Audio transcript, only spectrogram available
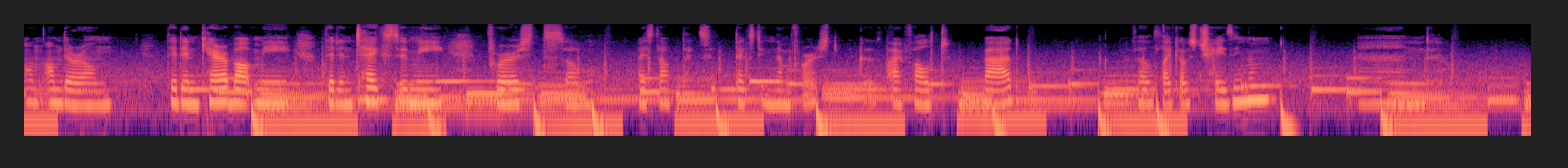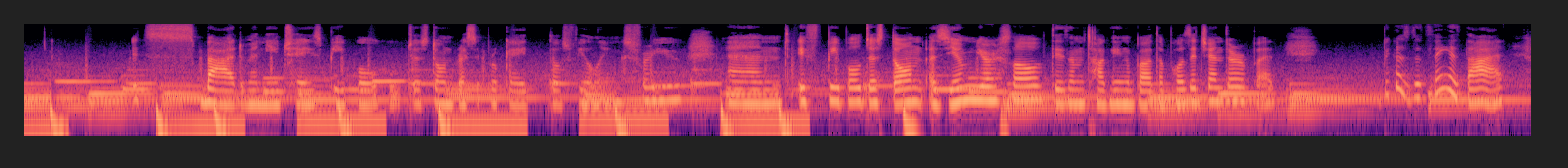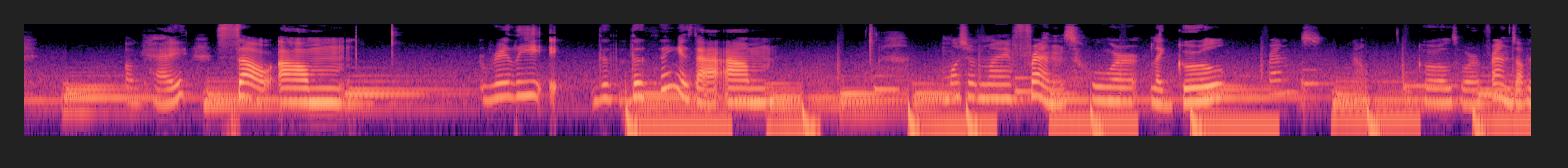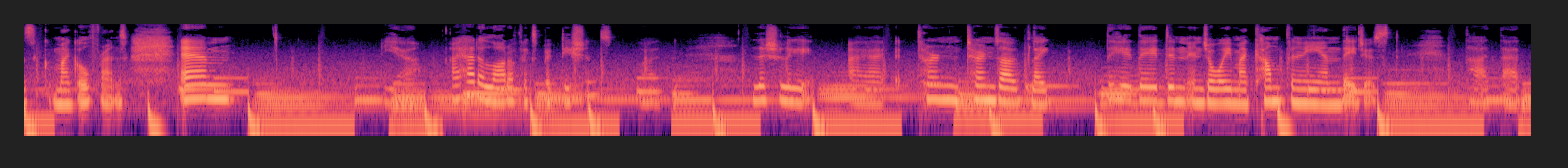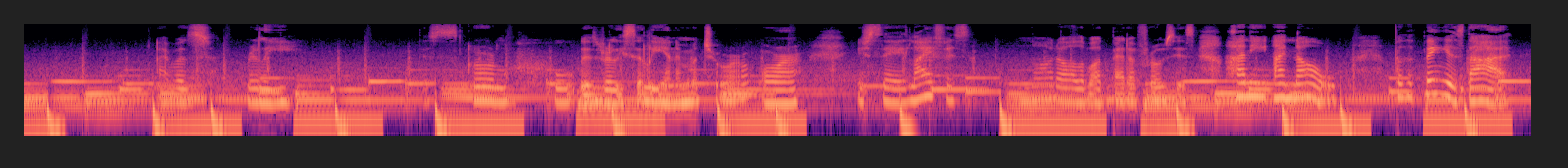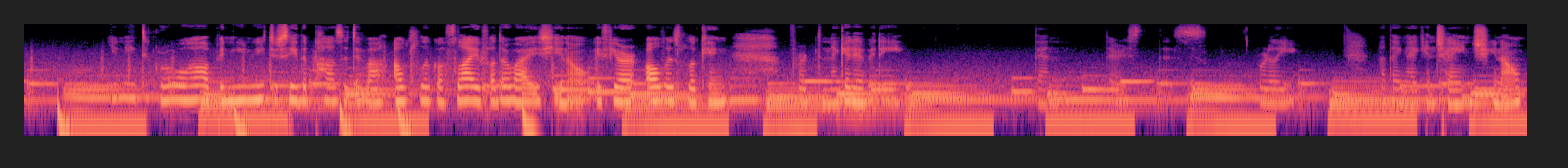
on on their own. They didn't care about me. They didn't text me first, so I stopped text- texting them first because I felt bad. I felt like I was chasing them it's bad when you chase people who just don't reciprocate those feelings for you and if people just don't assume yourself this i'm talking about opposite gender but because the thing is that okay so um really the the thing is that um most of my friends who were like girl friends. Girls were friends, obviously my girlfriends. And yeah, I had a lot of expectations, but literally, I turn turns out like they they didn't enjoy my company and they just thought that I was really this girl who is really silly and immature, or you say life is not all about bed of roses. Honey, I know. But the thing is that you need to grow up and you need to see the positive outlook of life. Otherwise, you know, if you're always looking for the negativity, then there's this really nothing I can change, you know.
